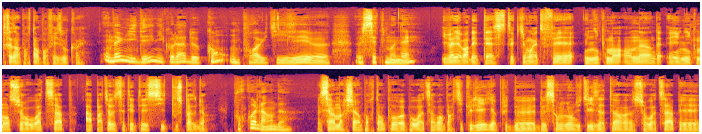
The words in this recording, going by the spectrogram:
Très important pour Facebook, oui. On a une idée, Nicolas, de quand on pourra utiliser euh, euh, cette monnaie? Il va y avoir des tests qui vont être faits uniquement en Inde et uniquement sur WhatsApp à partir de cet été si tout se passe bien. Pourquoi l'Inde? C'est un marché important pour, pour WhatsApp en particulier. Il y a plus de 200 millions d'utilisateurs euh, sur WhatsApp et,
